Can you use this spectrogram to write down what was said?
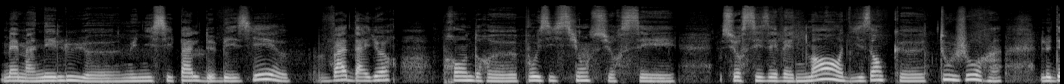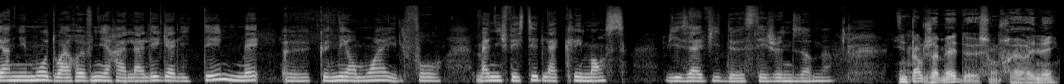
même un élu euh, municipal de Béziers euh, va d'ailleurs prendre position sur ces sur ces événements en disant que toujours hein, le dernier mot doit revenir à la légalité, mais que néanmoins il faut manifester de la clémence vis-à-vis de ces jeunes hommes. Il ne parle jamais de son frère aîné.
